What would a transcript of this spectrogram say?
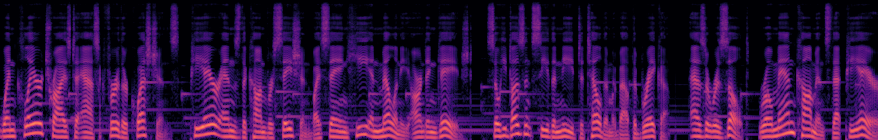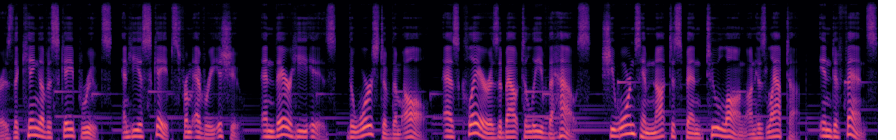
When Claire tries to ask further questions, Pierre ends the conversation by saying he and Melanie aren't engaged, so he doesn't see the need to tell them about the breakup. As a result, Romain comments that Pierre is the king of escape routes, and he escapes from every issue. And there he is, the worst of them all. As Claire is about to leave the house, she warns him not to spend too long on his laptop. In defense,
